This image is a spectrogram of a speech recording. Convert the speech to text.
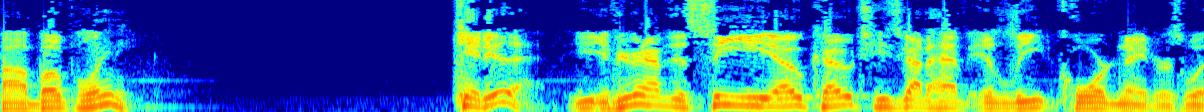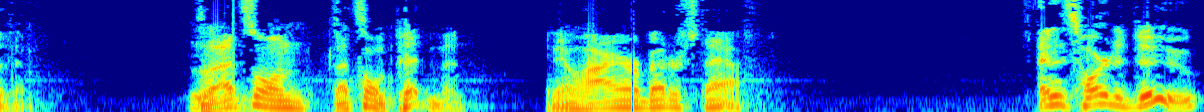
uh, Bo Pelini. Can't do that. If you're going to have the CEO coach, he's got to have elite coordinators with him. So that's on that's on Pittman. You know, hire a better staff. And it's hard to do.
